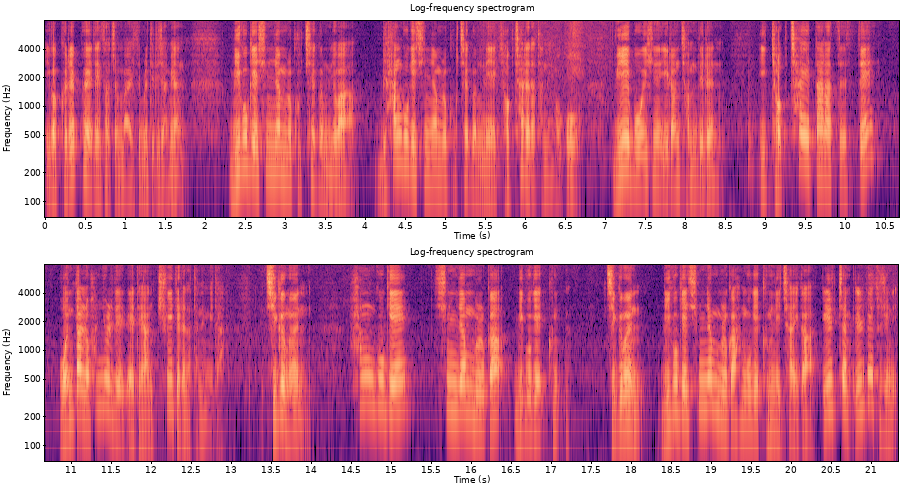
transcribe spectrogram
이거 그래프에 대해서 좀 말씀을 드리자면 미국의 10년물 국채 금리와 미- 한국의 10년물 국채 금리의 격차를 나타낸 거고 위에 보이시는 이런 점들은 이 격차에 따랐을 때 원달러 환율에 대한 추이들을 나타냅니다. 지금은 한국의 10년물과 미국의 금, 지금은 미국의 10년물과 한국의 금리 차이가 1.1배 수준이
